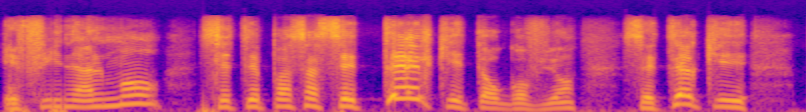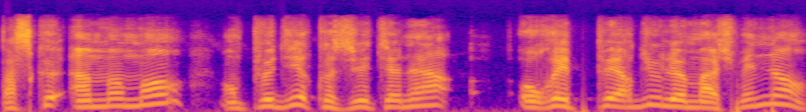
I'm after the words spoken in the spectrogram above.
Et finalement, c'était pas ça. C'est elle qui était en confiance. C'est elle qui. Parce qu'à un moment, on peut dire que Svetlana aurait perdu le match. Mais non,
